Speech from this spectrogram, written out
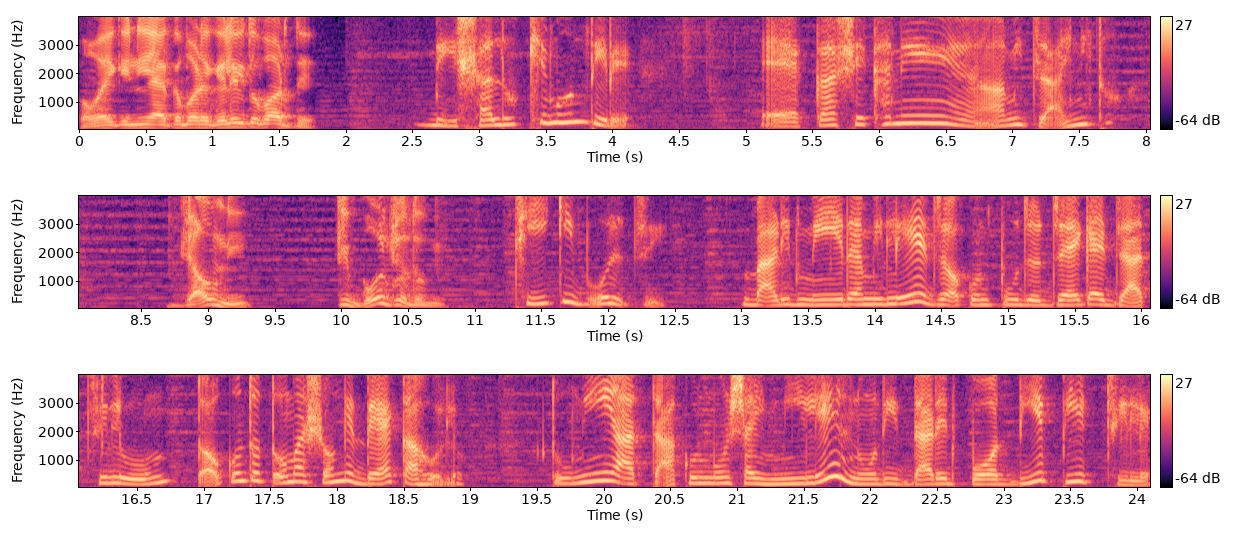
সবাইকে নিয়ে একেবারে গেলেই তো পারতে। বিশালক্ষী মন্দিরে? একা সেখানে আমি যাইনি তো। যাওনি? কি বলছো তুমি? ঠিকই বলছি। বাড়ির মেয়েরা মিলে যখন পুজোর জায়গায় যাচ্ছিলুম তখন তো তোমার সঙ্গে দেখা হলো। তুমি আর ঠাকুর মশাই মিলে নদীর দ্বারের পথ দিয়ে ফিরছিলে।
